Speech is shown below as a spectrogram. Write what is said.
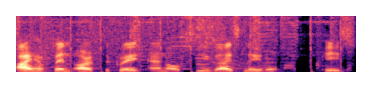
I have been Ark the Great and I'll see you guys later. Peace.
